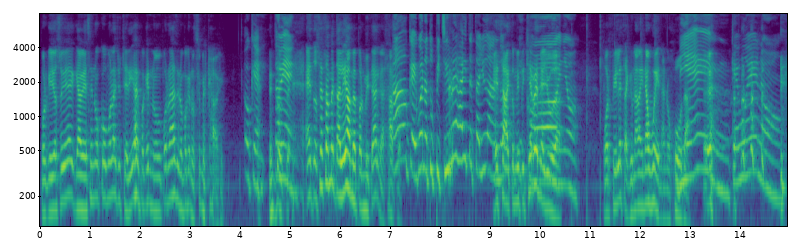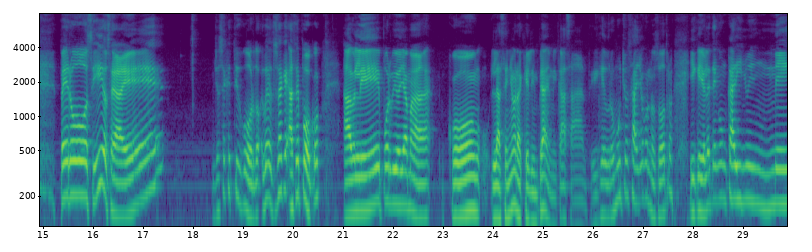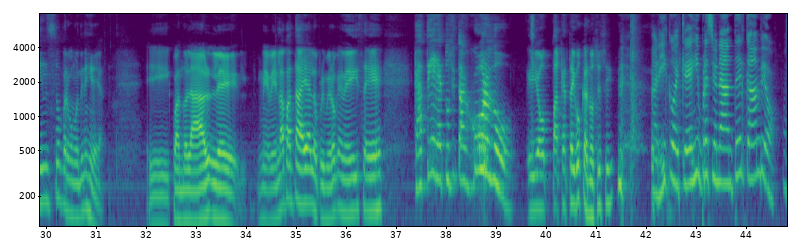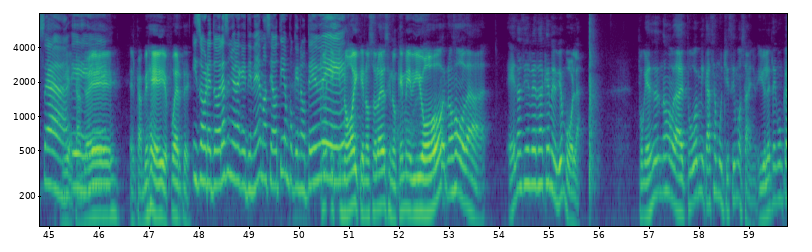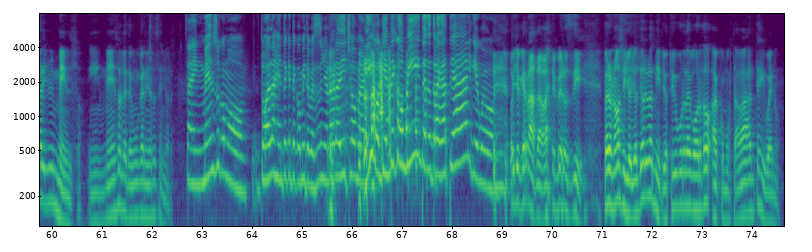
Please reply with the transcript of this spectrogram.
Porque yo soy de que a veces no como las chucherías porque no por nada, sino porque no se me caben. Ok, está bien. entonces esa mentalidad me permite algazar. Ah, ok, bueno, tu pichirres ahí te está ayudando. Exacto, mi Y pichirre me ayuda. Por fin le saqué una vaina buena, no joda. Bien, qué bueno. Pero sí, o sea, es... Yo sé que estoy gordo. Bueno, tú sabes que hace poco hablé por videollamada con la señora que limpiaba en mi casa antes y que duró muchos años con nosotros y que yo le tengo un cariño inmenso, pero como no tienes idea. Y cuando la le- me ve en la pantalla, lo primero que me dice es, Catire, tú sí estás gordo. Y yo, ¿para qué te digo que no? Sí, sí. Marico, es que es impresionante el cambio. O sea, Y el cambio eh, es, el cambio es heavy, es fuerte. y sobre todo la señora que tiene demasiado tiempo que no te ve. no, y que no solo eso, sino que me vio, no joda. Esa sí es verdad que me vio en bola. Porque esa, no joda, estuvo en mi casa muchísimos años. Y yo le tengo un cariño inmenso. Inmenso le tengo un cariño a esa señora. O sea, inmenso como toda la gente que te comiste. Pues esa señora habrá dicho, marico, ¿quién te comiste? ¿Te tragaste a alguien, huevón? Oye, qué rata, ¿vale? Pero sí. Pero no, sí, yo, yo, yo lo admito. Yo estoy burda de gordo a como estaba antes y bueno.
